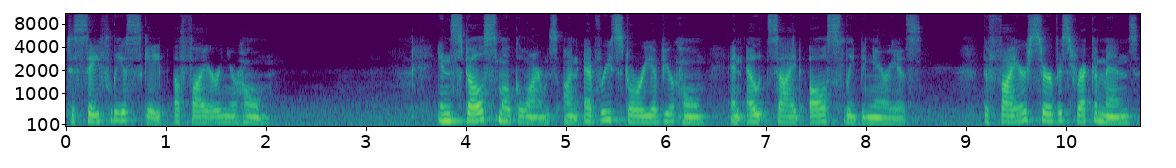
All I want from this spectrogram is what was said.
to safely escape a fire in your home. Install smoke alarms on every story of your home and outside all sleeping areas. The fire service recommends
